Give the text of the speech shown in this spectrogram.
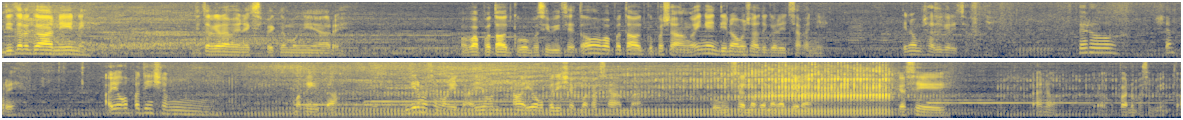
Hindi talaga ano yun eh. Hindi talaga namin expect na mangyayari. Mapapatawad ko pa ba si Vincent? Oo, mapapatawad ko pa siya. Ngayon nga, hindi na ako masyado galit sa kanya. Hindi na ako masyado galit sa kanya. Pero, syempre, ayoko pa din siyang makita. Hindi naman sa makita. Ayoko, ayoko pa din siyang makasama kung saan ako nakatira. Kasi, ano, paano ba sabihin to?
